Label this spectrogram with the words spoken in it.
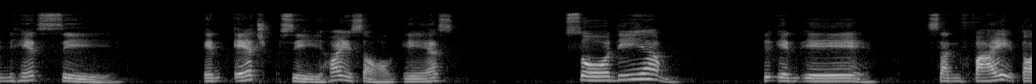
NH 4 NH 4 ห้อย 2 S โซเดียม คือ Na ซัลไฟต์ต่อ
